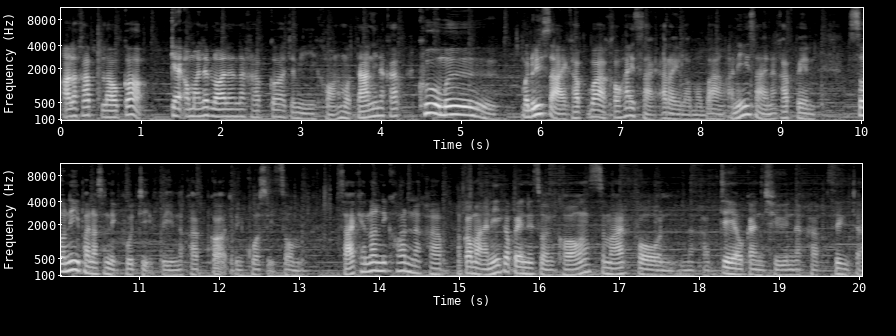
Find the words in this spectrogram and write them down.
เอาละครับ เราก็ แกะออกมาเรียบร้อยแล้วนะครับ ก็จะมีของทั้งหมดตามนี้นะครับ คู่มือ มาดูที่สายครับว่าเขาให้สายอะไรเรามาบ้าง อันนี้สายนะครับเป็น Sony Panasonic Fuji Film นะครับ ก็จะเป็นขั้วสีส้ม สาย Canon Nikon นะครับ แล้วก็มาอันนี้ก็เป็นในส่วนของสมาร์ทโฟนนะครับ เจลกันชื้นนะครับ ซึ่งจะ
